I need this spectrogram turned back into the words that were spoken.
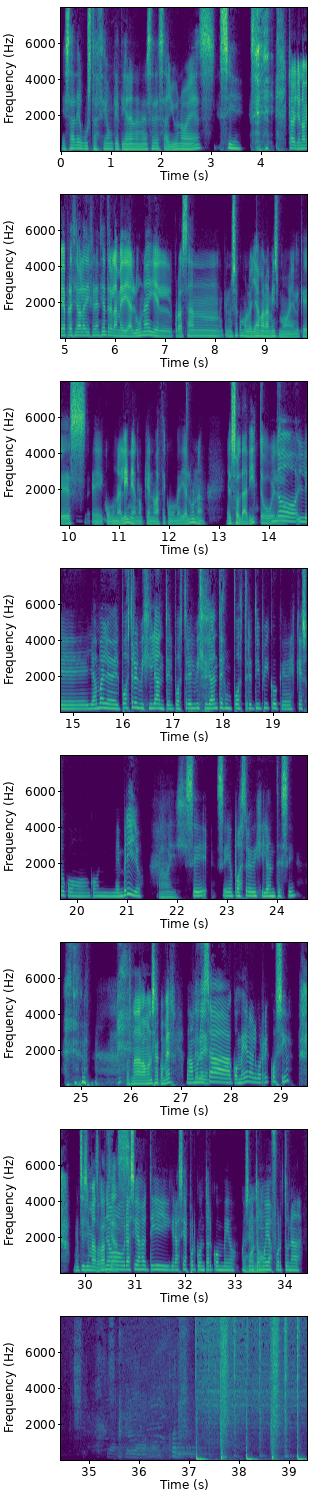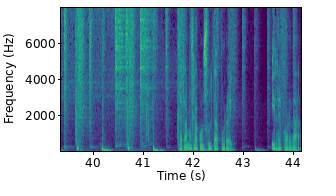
Esa degustación que tienen en ese desayuno es... Sí. Claro, yo no había apreciado la diferencia entre la media luna y el croissant, que no sé cómo lo llama ahora mismo, el que es eh, como una línea, ¿no? que no hace como media luna. El soldadito o el... No, le llama el, postre el vigilante. El postre el vigilante es un postre típico que es queso con, con membrillo. Ay, Sí, sí, el postre vigilante, sí. pues nada, vámonos a comer. Vámonos Fede. a comer algo rico, sí. Muchísimas gracias. No, gracias a ti y gracias por contar conmigo. Me siento no. muy afortunada. Cerramos la consulta por hoy. Y recordad,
